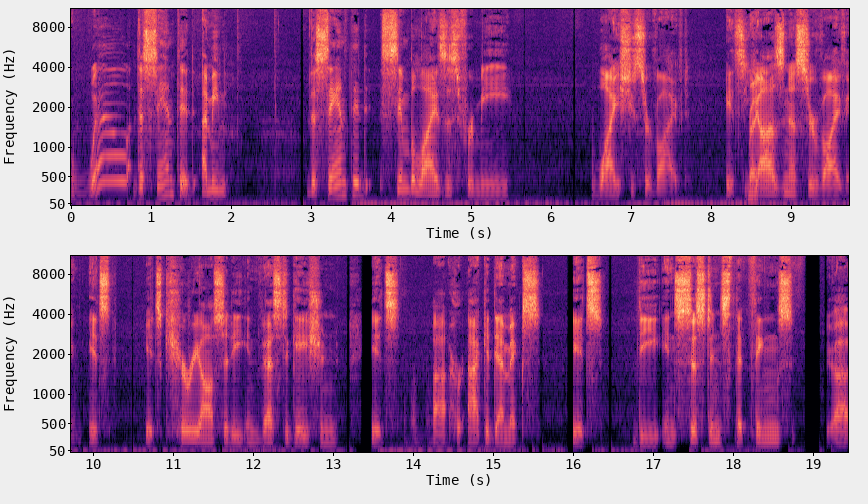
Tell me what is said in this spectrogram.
well, the Santhid. I mean, the Santhid symbolizes for me why she survived. It's Right. Yasna surviving. It's it's curiosity, investigation. It's uh, her academics. It's the insistence that things uh,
